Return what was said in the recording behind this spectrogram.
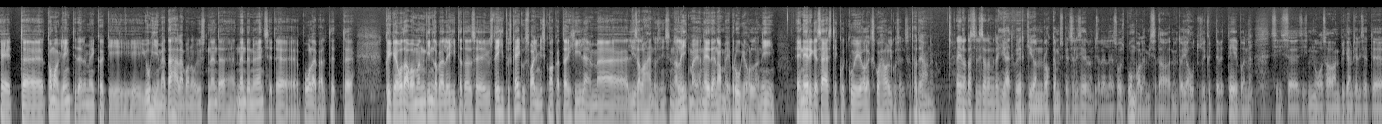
et, et oma klientidele me ikkagi juhime tähelepanu just nende, nende nüansside poole pealt, et kõige odavam on kindla peale ehitada see just ehituskäigus valmis, kui hakata hiljem lisalahendusi sinna leidma ja need enam ei pruugi olla nii energiasäästlikud, kui oleks kohe algusel seda teha nagu. Reino, tahtsid lisada midagi? jah, et kui Erki on rohkem spetsialiseerunud sellele soojuspumbale, mis seda nii-öelda jahutuse kütteveed teeb, on ju, siis, siis minu osa on pigem sellised äh,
